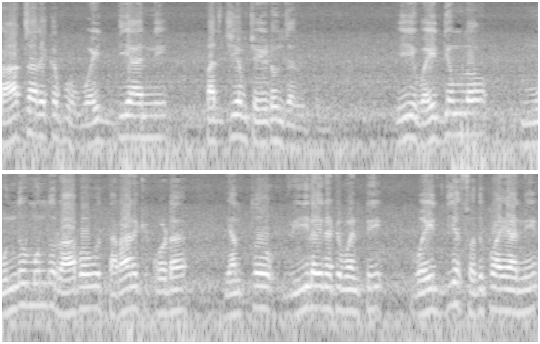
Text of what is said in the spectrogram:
రాచరికపు వైద్యాన్ని పరిచయం చేయడం జరుగుతుంది. ఈ వైద్యంలో ముందు ముందు రాబో తరానికి కూడా ఎంతో వీలైనటువంటి వైద్య సదుపాయాన్ని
